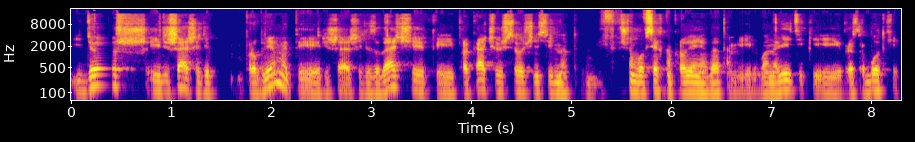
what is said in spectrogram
идешь и решаешь эти проблемы, ты решаешь эти задачи, ты прокачиваешься очень сильно, причем во всех направлениях, да, там и в аналитике, и в разработке,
